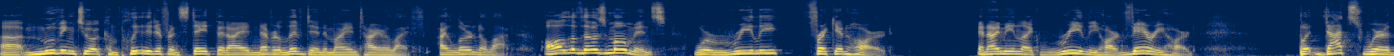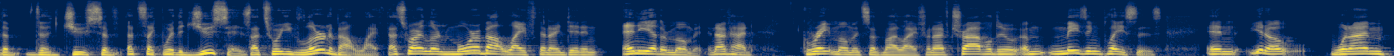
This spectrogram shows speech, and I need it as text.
uh, moving to a completely different state that I had never lived in in my entire life, I learned a lot. All of those moments were really freaking hard. And I mean like really hard, very hard. But that's where the the juice of that's like where the juice is. That's where you learn about life. That's where I learned more about life than I did in any other moment. And I've had great moments of my life and I've traveled to amazing places. And, you know, when I'm,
